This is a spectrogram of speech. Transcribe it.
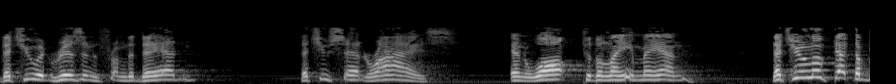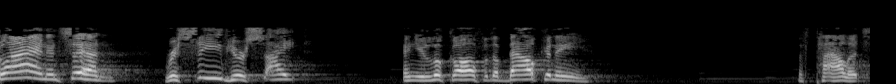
that you had risen from the dead? That you said, rise and walk to the lame man? That you looked at the blind and said, receive your sight? And you look off of the balcony of Pilate's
